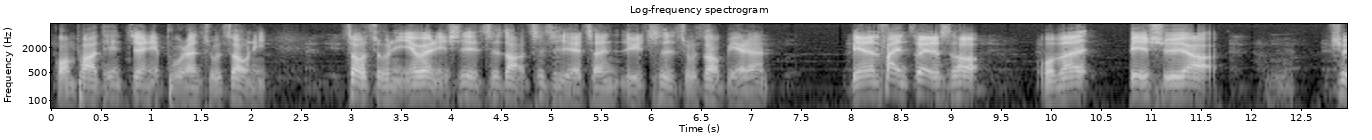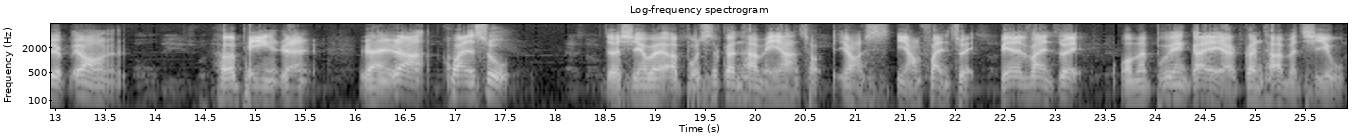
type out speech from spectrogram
恐怕听见你仆人诅咒你，咒诅你，因为你心里知道自己也曾屡次诅咒别人。别人犯罪的时候，我们必须要去用和平、忍忍让、宽恕。的行为，而不是跟他们一样从用一样犯罪。别人犯罪，我们不应该也跟他们起舞，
